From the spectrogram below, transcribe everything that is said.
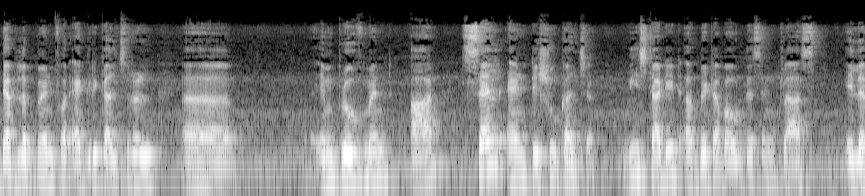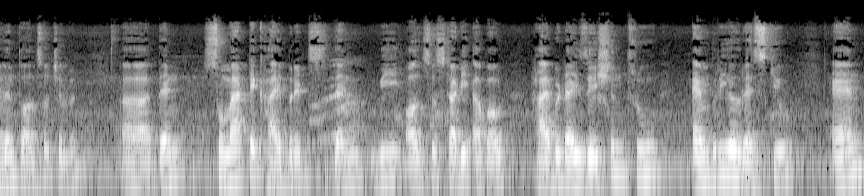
development for agricultural uh, improvement are cell and tissue culture. We studied a bit about this in class 11th also children. Uh, then somatic hybrids. Then we also study about hybridization through embryo rescue and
